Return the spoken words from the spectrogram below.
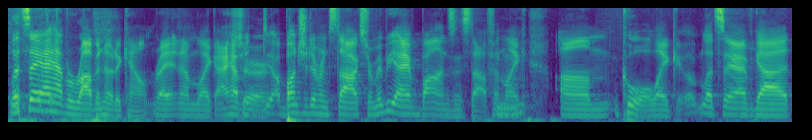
Let's say I have a Robinhood account, right? And I'm like, I have Sure. a, a bunch of different stocks, or maybe I have bonds and stuff. And like, um, cool. Like, let's say I've got.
